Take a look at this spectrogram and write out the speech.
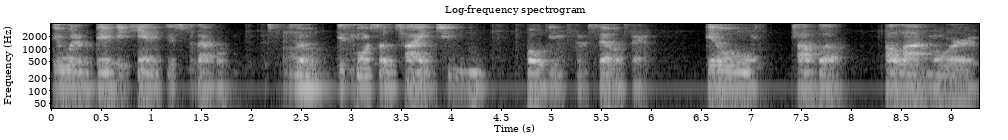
It would have it, it can't exist without Vulcan's existence. So it's more so tied to Vulcans themselves and it'll pop up a lot more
